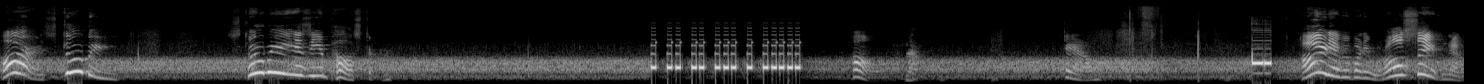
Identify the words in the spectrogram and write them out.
Alright, Scooby! Scooby is the imposter. Oh, no. Damn. Alright, everybody, we're all safe now.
